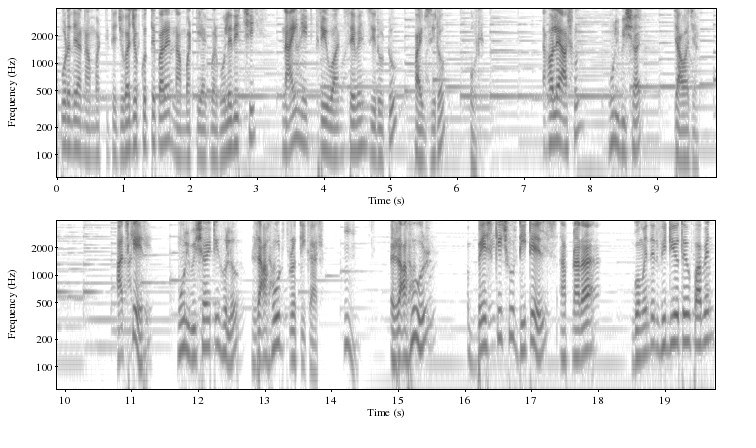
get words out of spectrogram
উপরে দেওয়া নাম্বারটিতে যোগাযোগ করতে পারেন। নাম্বারটি একবার বলে দিচ্ছি, nine eight three one seven zero two five zero four. তাহলে আসুন, মূল বিষয় যাওয়া যাক। আজকের মূল বিষয়টি হলো রাহুর প্রতিকার। হুম। রাহুর বেশ কিছু ডিটেলস আপনারা গোমেদের ভিডিওতেও পাবেন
